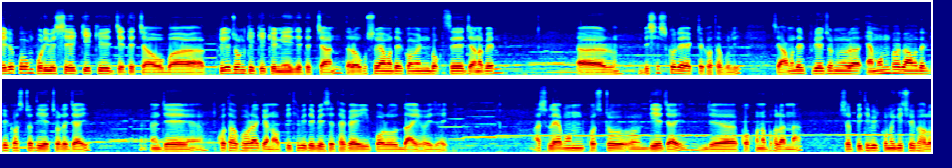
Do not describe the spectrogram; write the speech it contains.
এরকম পরিবেশে কে কে যেতে চাও বা প্রিয়জনকে কে কে নিয়ে যেতে চান, তারা অবশ্যই আমাদের কমেন্ট বক্সে জানাবেন। আর বিশেষ করে একটা কথা বলি, যে আমাদের প্রিয়জনরা এমনভাবে আমাদেরকে কষ্ট দিয়ে চলে যায়, যে কোথাও ঘোরা কেন, পৃথিবীতে বেঁচে থাকাই বড় দায় হয়ে যায়। আসলে এমন কষ্ট দিয়ে যায় যে কখনো ভোলার না। সে পৃথিবীর কোনো কিছুই ভালো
